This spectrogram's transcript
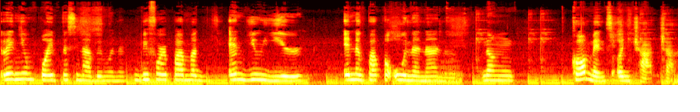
rin yung point na sinabi mo na before pa mag-end yung year, eh nagpapauna na no, ng comments on Chacha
